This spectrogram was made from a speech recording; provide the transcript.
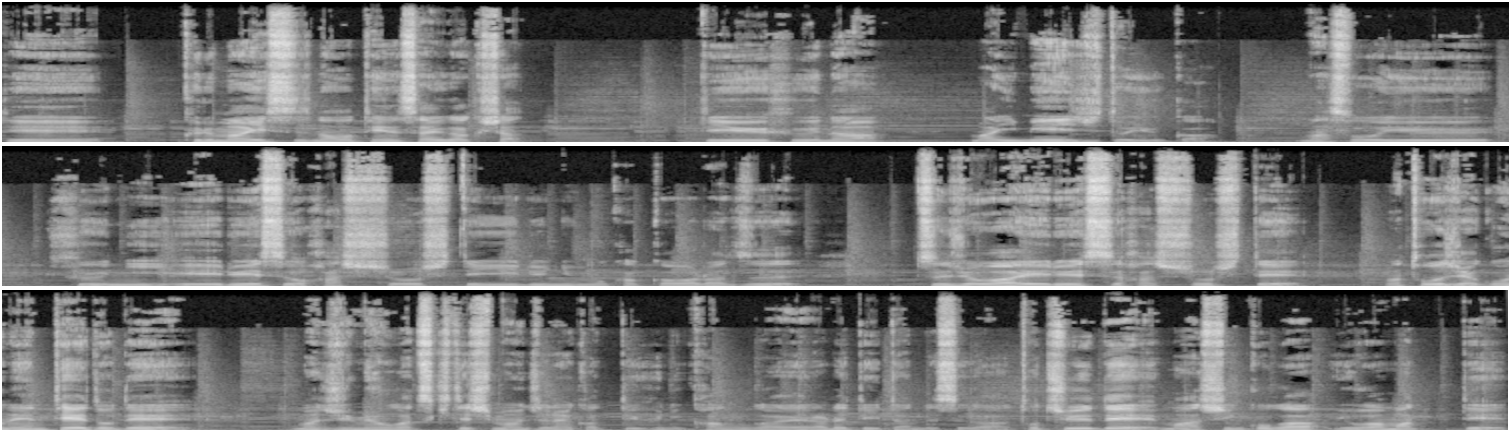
で車椅子の天才学者っていう風な、まあ、イメージというか、まあ、そういう風に ALS を発症しているにもかかわらず通常は ALS 発症して、まあ、当時は5年程度で、まあ、寿命が尽きてしまうんじゃないかっていう風に考えられていたんですが途中で、まあ、進行が弱まって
